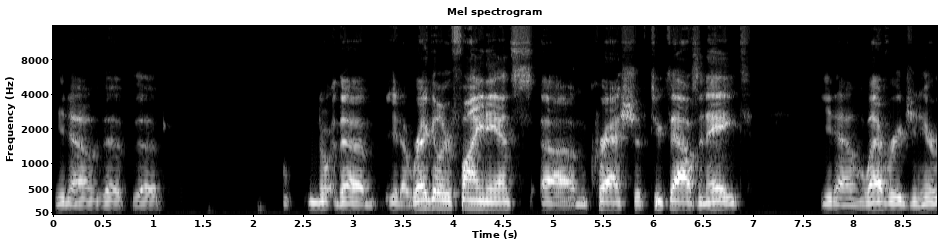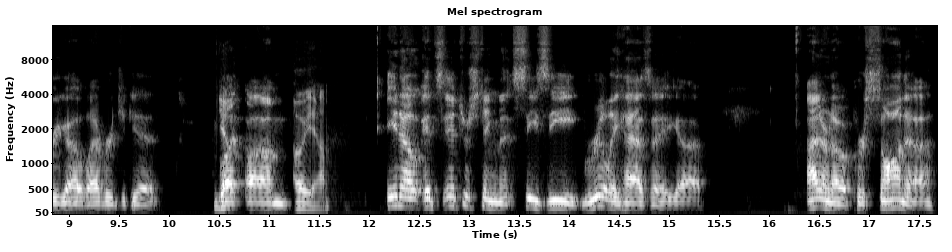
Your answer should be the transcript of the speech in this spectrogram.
you know the the the you know regular finance um, crash of 2008. You know, leverage, and here we go, leverage again. Yep. But um, oh yeah, you know, it's interesting that CZ really has a uh, I don't know, a persona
